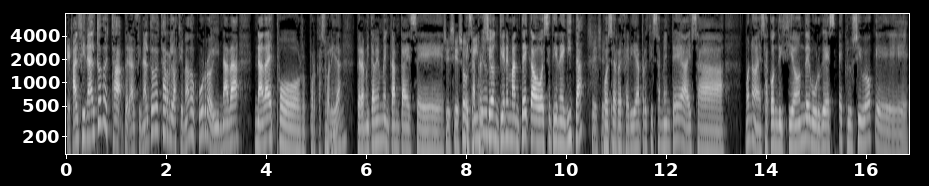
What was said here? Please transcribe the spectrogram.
que Al final todo está, pero al final todo está relacionado, curro, y nada, nada es por, por casualidad. Pero a mí también me encanta ese, Sí, sí, esos esa guiños. expresión, tiene manteca o ese tiene guita, Sí, pues se refería precisamente a esa, bueno, a esa condición de burgués exclusivo que,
